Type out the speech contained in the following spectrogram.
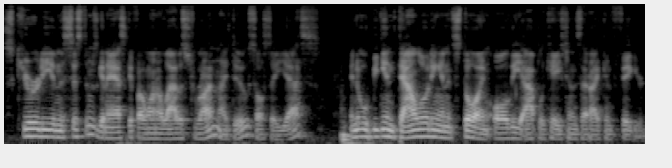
Security in the system is going to ask if I want to allow this to run. I do, so I'll say yes. And it will begin downloading and installing all the applications that I configured.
